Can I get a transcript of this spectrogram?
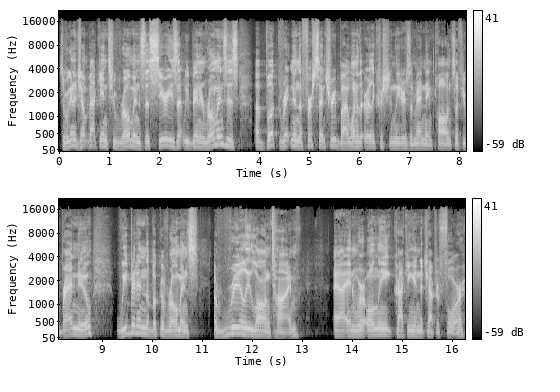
So we're going to jump back into Romans, this series that we've been in. Romans is a book written in the first century by one of the early Christian leaders, a man named Paul. And so if you're brand new, we've been in the book of Romans a really long time, uh, and we're only cracking into chapter four,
